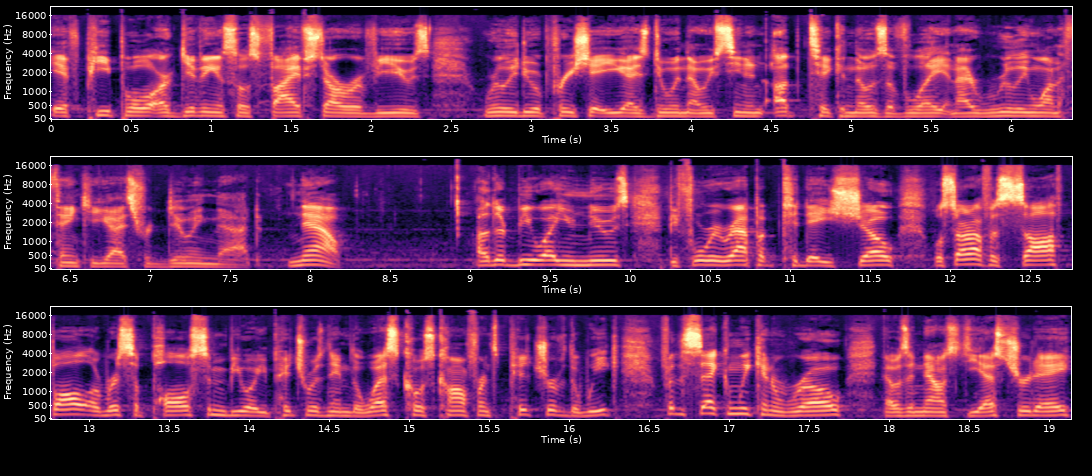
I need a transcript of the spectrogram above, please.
If people are giving us those five star reviews, really do appreciate you guys doing that. We've seen an uptick in those of late, and I really want to thank you guys for doing that. Now, other BYU news before we wrap up today's show. We'll start off with softball. Arissa Paulsen, BYU pitcher, was named the West Coast Conference Pitcher of the Week for the second week in a row. That was announced yesterday.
